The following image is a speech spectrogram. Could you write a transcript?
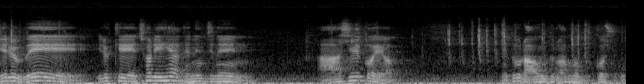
얘를 왜 이렇게 처리해야 되는지는 아실 거예요. 얘도 라운드로 한번 묶어주고.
